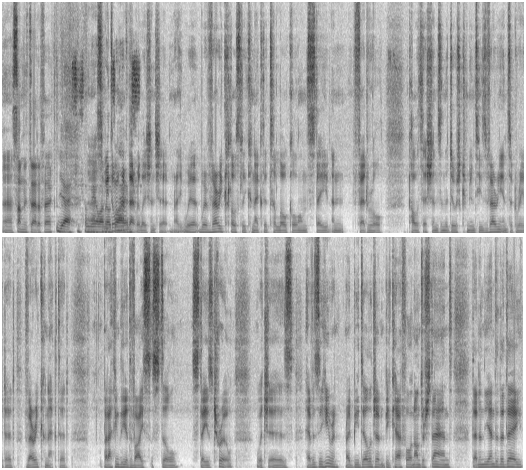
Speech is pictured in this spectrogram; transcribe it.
Uh, something to that effect. Yes, uh, so we don't lines. have that relationship, right? We're we're very closely connected to local and state and federal politicians, and the Jewish community is very integrated, very connected. But I think the advice still stays true, which is have a zahirin, right? Be diligent, be careful, and understand that in the end of the day,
